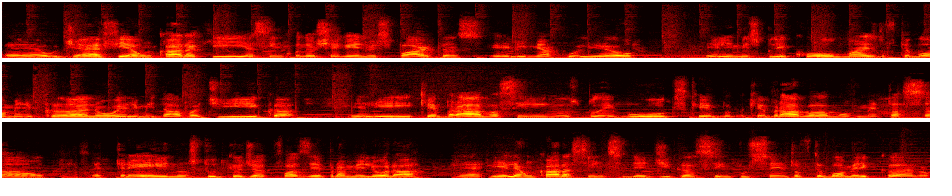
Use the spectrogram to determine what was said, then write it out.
É, o Jeff é um cara que, assim, quando eu cheguei no Spartans, ele me acolheu, ele me explicou mais do futebol americano, ele me dava dica, ele quebrava assim os playbooks, quebrava a movimentação, é, treinos, tudo que eu tinha que fazer para melhorar, né? Ele é um cara assim que se dedica 100% ao futebol americano.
